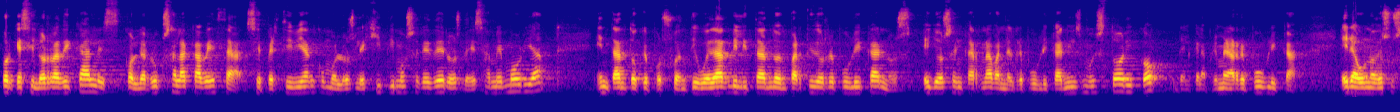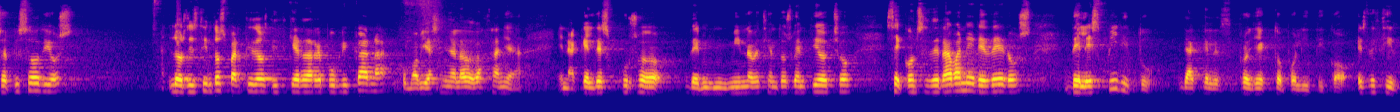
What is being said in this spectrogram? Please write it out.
Porque si los radicales, con Leroux a la cabeza, se percibían como los legítimos herederos de esa memoria, en tanto que por su antigüedad militando en partidos republicanos, ellos encarnaban el republicanismo histórico, del que la Primera República era uno de sus episodios, los distintos partidos de izquierda republicana, como había señalado Bazaña en aquel discurso de 1928, se consideraban herederos del espíritu de aquel proyecto político, es decir,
